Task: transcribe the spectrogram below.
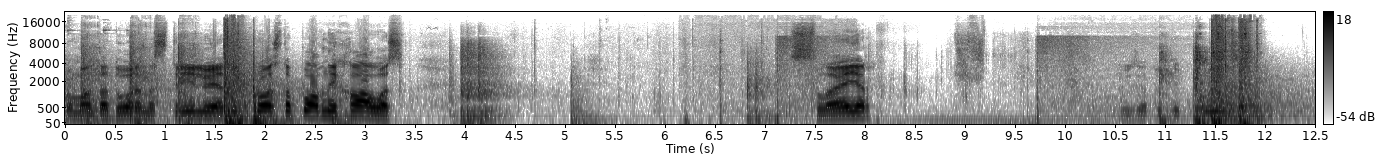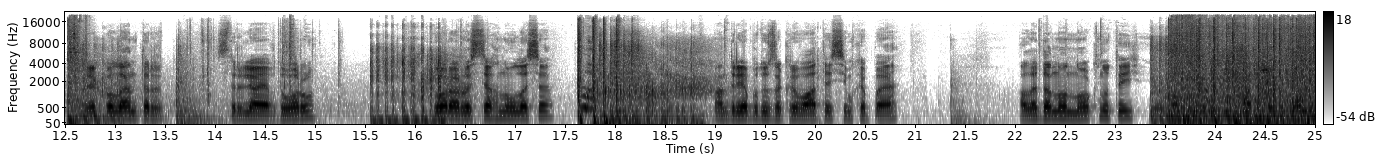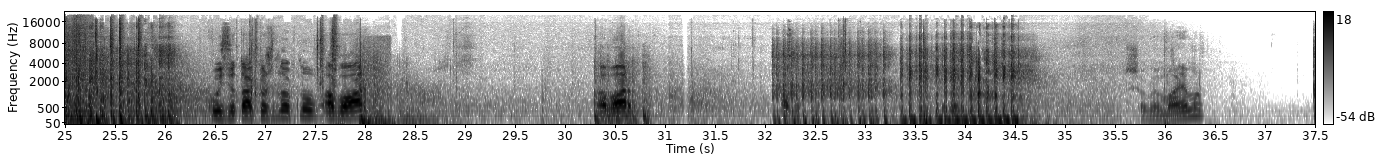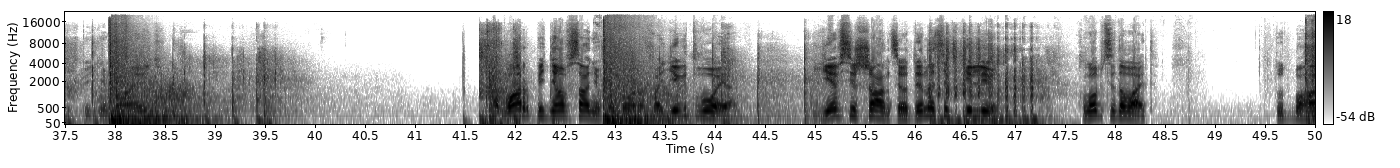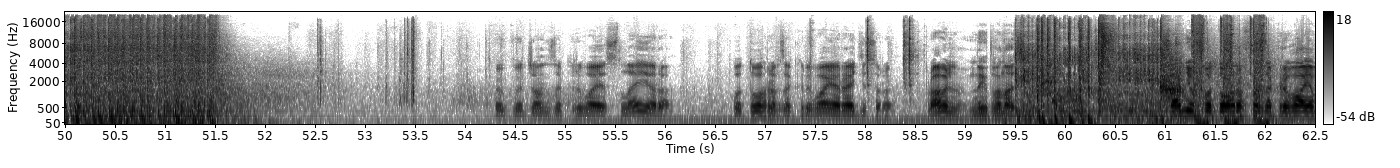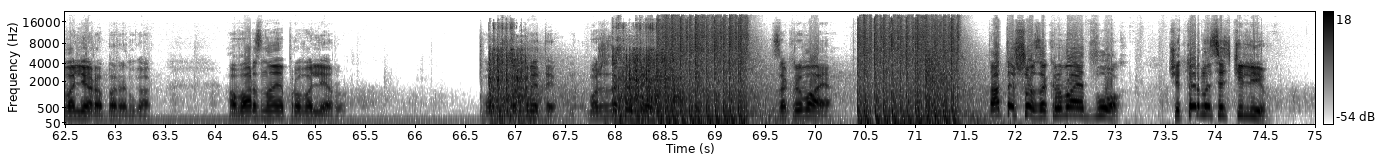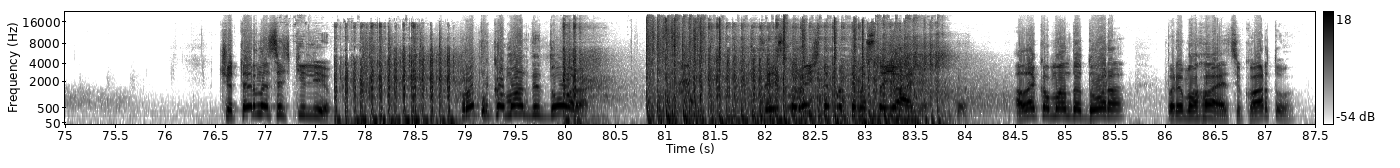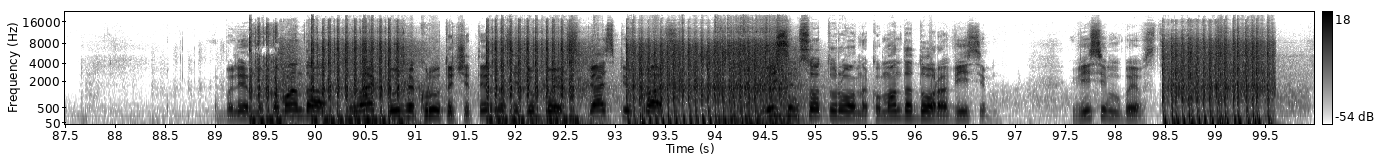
Команда Дора настрілює, тут просто повний хаос. Слеєр. Кузя тут лікується. Джеко Лентер стріляє в Дору. Дора розтягнулася. Андрія буду закривати, 7 хп. Але Данон нокнутий. Його мабуть буде піднімати капітан. Кузю також нокнув. Авар. Авар. Ав... Що ми маємо? Тут піднімають. Авар підняв Саню фотографа. Їх двоє. Є всі шанси. 11 кілів. Хлопці, давайте. Тут багато. Пепеджан закриває Слеєра, фотограф закриває Редісера. Правильно? В них 12. Саню фотографа закриває Валера Беренгар. Авар знає про Валеру. Може закрити. Може закрити. Закриває. Та ти що, закриває двох. 14 кілів. 14 кілів. Проти команди Дора. Це історичне протистояння. Але команда Дора перемагає цю карту. Блін, ну команда Black дуже круто. 14 убивств, 5 співпраць. 800 урона. Команда Дора 8. 8 вбивств.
